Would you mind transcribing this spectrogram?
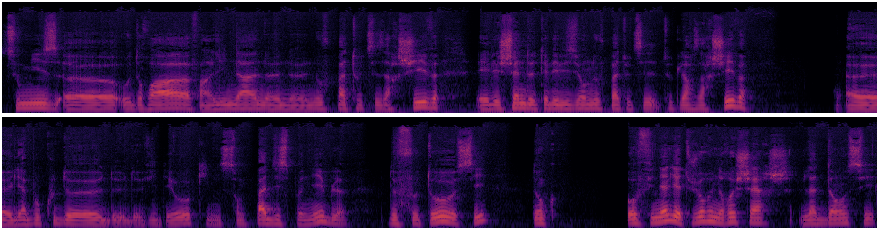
soumises euh, au droit. Enfin, l'INA n'ouvre pas toutes ses archives et les chaînes de télévision n'ouvrent pas toutes, toutes leurs archives. Euh, il y a beaucoup de, de- vidéos qui ne sont pas disponibles, de photos aussi. Donc, au final, il y a toujours une recherche là-dedans aussi,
